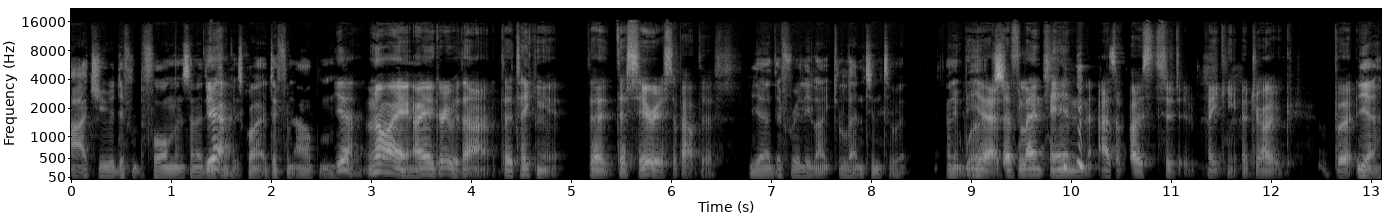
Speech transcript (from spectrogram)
attitude, a different performance, and I do yeah. think it's quite a different album. Yeah, no, I, um, I agree with that. They're taking it. They're they're serious about this. Yeah, they've really like lent into it, and it works. Yeah, they've lent in as opposed to making it a joke. But yeah,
